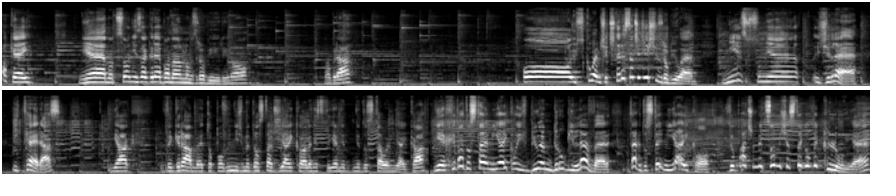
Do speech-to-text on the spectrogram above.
Ok? Nie, no co oni za grę banalną zrobili, no. Dobra. O, już skułem się, 430 zrobiłem nie jest w sumie źle. I teraz, jak wygramy, to powinniśmy dostać jajko, ale niestety ja nie, nie, dostałem jajka. Nie, chyba dostałem jajko i wbiłem drugi level. Tak, dostałem jajko. Zobaczmy, co mi się z tego wykluje.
